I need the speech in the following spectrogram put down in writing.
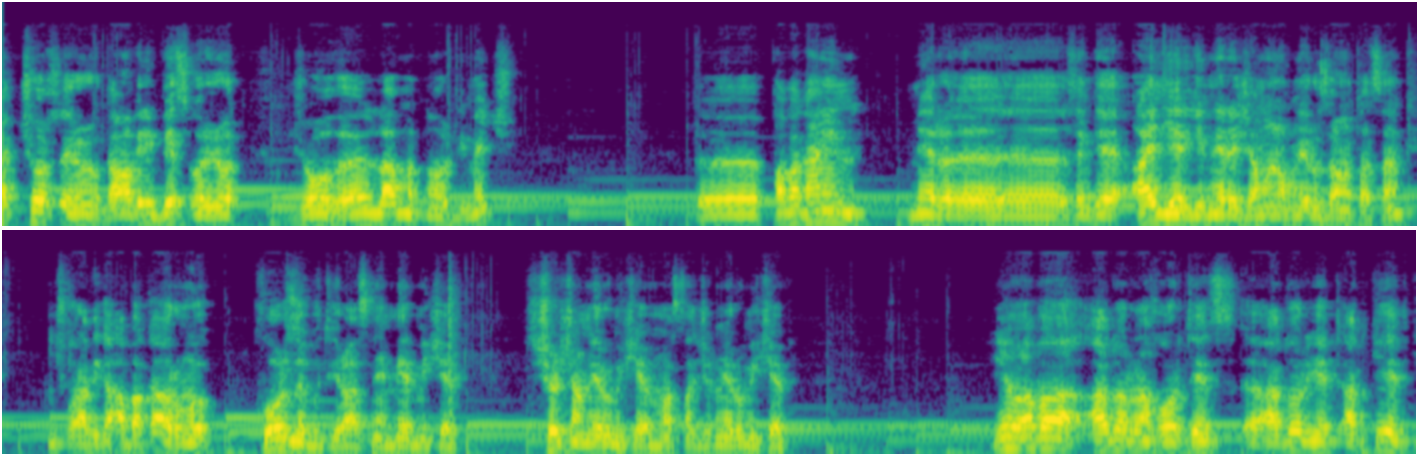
այդ 4 օրերով գավերի 6 օրերով ժողովը լավ մտնորդի մեջ բավականին մեր ասենք այլ երկիրները ժամանակները զանոթացանք ինչ որ ադիգա աբակա ռոմո կորզը գուտիրացնե մեր միջև շրջաններու միջև մասնաճյուղներու միջև եւ ապա ադոր նախորդեց ադոր իդ ատկի հետ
